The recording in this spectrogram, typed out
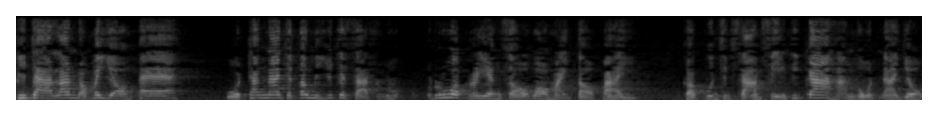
พิธาลั่นบอกไม่ยอมแพ้โหวตข้างหน้าจะต้องมียุทธศาสตร์รวบเรียงสวใหม่ต่อไป ขอบคุณ 13 เสียงที่กล้าหาญโหวตนายก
